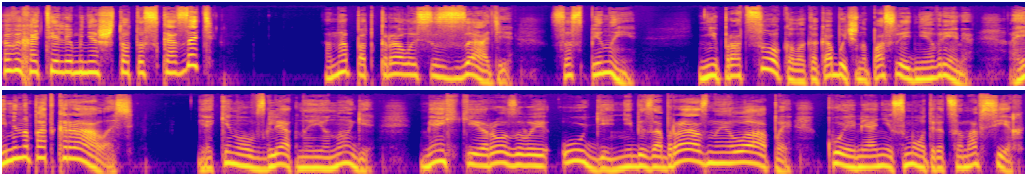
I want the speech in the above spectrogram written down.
вы хотели мне что-то сказать? Она подкралась сзади, со спины не процокала, как обычно последнее время, а именно подкралась. Я кинул взгляд на ее ноги, мягкие розовые уги, небезобразные лапы, коими они смотрятся на всех,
